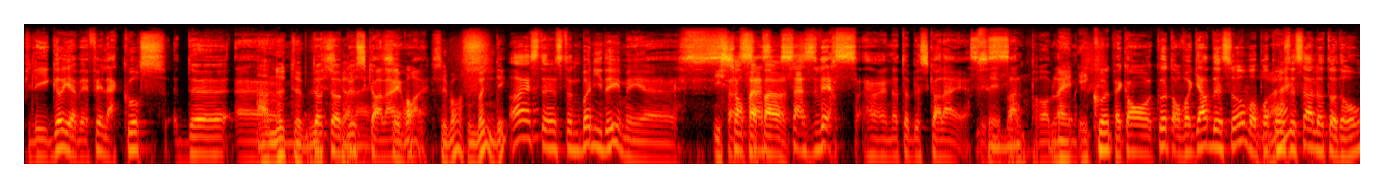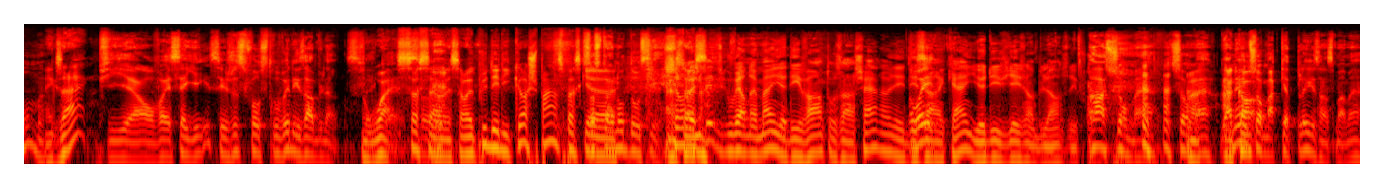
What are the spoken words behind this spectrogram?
Puis les gars, ils avaient fait la course de, euh, En autobus. d'autobus scolaire. scolaire. C'est bon, ouais. c'est bon, c'est une bonne idée. Ouais, c'est un- c'est une bonne idée, mais euh, Ils ça, se sont ça- peur. ça se verse un autobus scolaire. C'est C'est ça bon. le problème. Ben, écoute, Fait qu'on, écoute, on va garder ça, on va proposer Ouais. ça à l'autodrome, exact. puis euh, on va essayer. C'est juste qu'il faut se trouver des ambulances. Fait Ouais, ça, ça, ça va être plus délicat, je pense, parce que. ça, c'est un autre dossier. Ah, Sur ça, le site du gouvernement, il y a des ventes aux enchères, là, des, des Oui. encans. Il y a des vieilles ambulances, des fois. Ah, sûrement, sûrement. Il y en a une sur Marketplace en ce moment.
